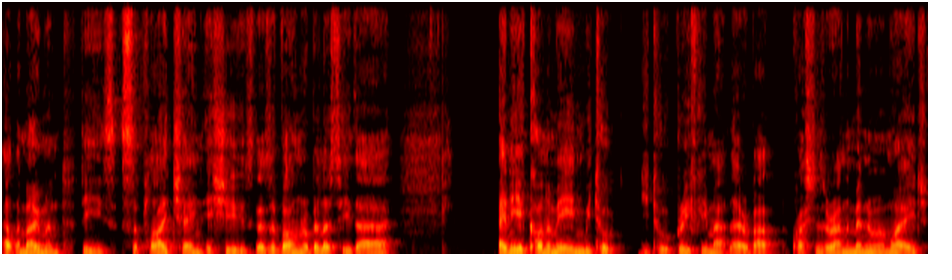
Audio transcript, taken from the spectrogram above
at the moment these supply chain issues. There's a vulnerability there. Any economy, and we talked you talked briefly, Matt, there about questions around the minimum wage.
